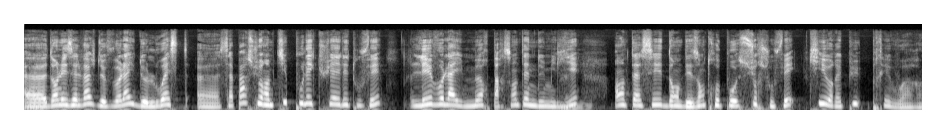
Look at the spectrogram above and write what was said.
Euh, dans les élevages de volailles de l'Ouest, euh, ça part sur un petit poulet cuit à l'étouffée. Les volailles meurent par centaines de milliers, entassées dans des entrepôts surchauffés. Qui aurait pu prévoir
